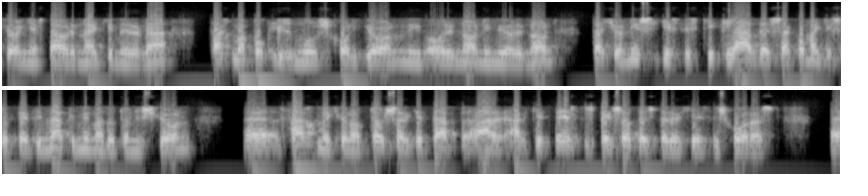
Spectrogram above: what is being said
χιόνια στα ορεινά και μυρινά. Θα έχουμε αποκλεισμούς χωριών, ορεινών ή μειωρινών. Θα χιονίσει και στις κυκλάδες, ακόμα και σε παιδινά τμήματα των νησιών. Ε, θα έχουμε χιονοπτώσεις αρκετές στις περισσότερες περιοχές της χώρας. Ε,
